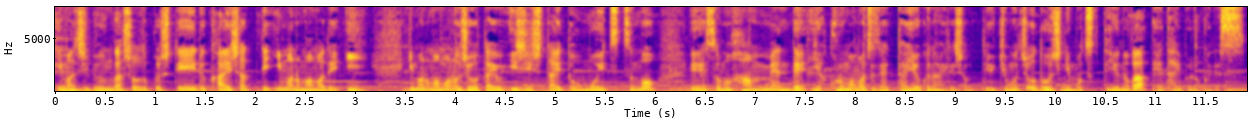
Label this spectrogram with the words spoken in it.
今自分が所属している会社って今のままでいい今のままの状態を維持したいと思いつつも、えー、その反面でいやこのままじゃ絶対良くないでしょっていう気持ちを同時に持つっていうのが、えー、タイプ6です。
